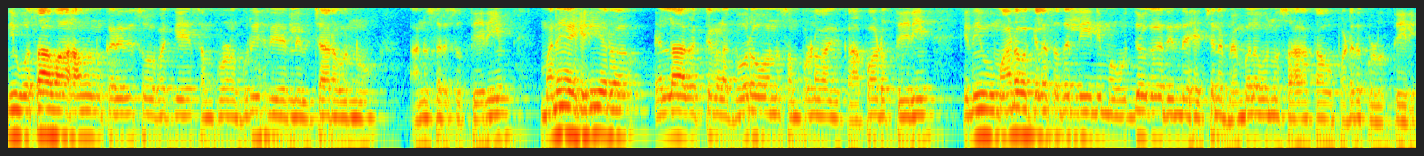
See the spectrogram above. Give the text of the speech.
ನೀವು ಹೊಸ ವಾಹನವನ್ನು ಖರೀದಿಸುವ ಬಗ್ಗೆ ಸಂಪೂರ್ಣ ಗುರಿ ಹಿರಿಯರಲ್ಲಿ ವಿಚಾರವನ್ನು ಅನುಸರಿಸುತ್ತೀರಿ. ಮನೆಯ ಹಿರಿಯರ ಎಲ್ಲ ವ್ಯಕ್ತಿಗಳ ಗೌರವವನ್ನು ಸಂಪೂರ್ಣವಾಗಿ ಕಾಪಾಡುತ್ತೀರಿ. ನೀವು ಮಾಡುವ ಕೆಲಸದಲ್ಲಿ ನಿಮ್ಮ ಉದ್ಯೋಗದಿಂದ ಹೆಚ್ಚಿನ ಬೆಂಬಲವನ್ನು ಸಹ ತಾವು ಪಡೆದುಕೊಳ್ಳುತ್ತೀರಿ.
